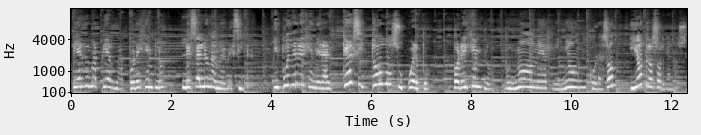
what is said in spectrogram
pierde una pierna, por ejemplo, le sale una nuevecita y puede regenerar casi todo su cuerpo, por ejemplo, pulmones, riñón, corazón y otros órganos.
